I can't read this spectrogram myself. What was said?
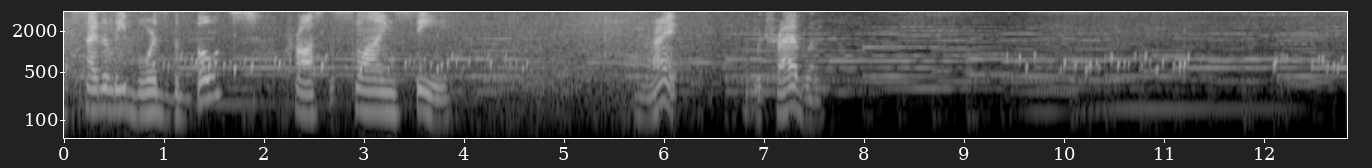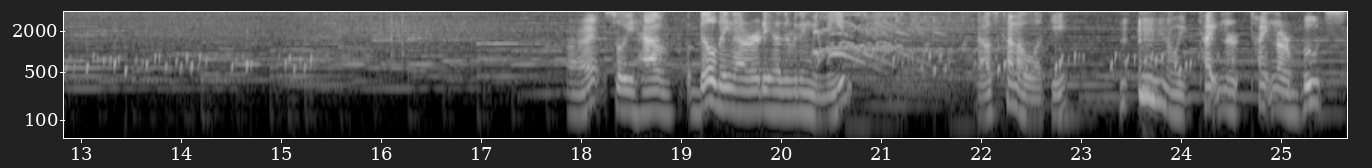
Excitedly boards the boats across the slime sea. Alright, we're traveling. So we have a building that already has everything we need. That was kind of lucky. we tighten our, tighten our boots.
